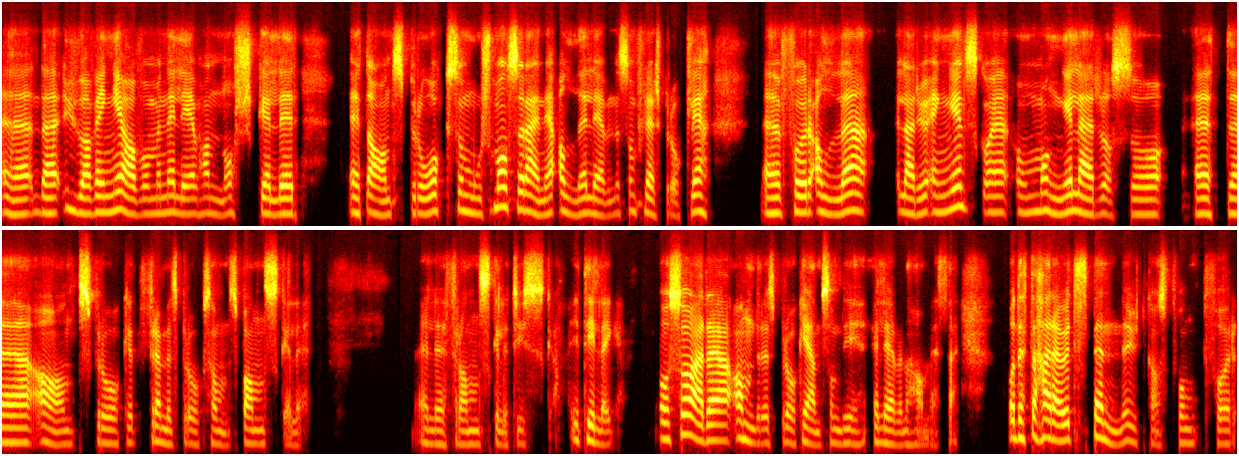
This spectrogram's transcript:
eh, der uavhengig av om en elev har norsk eller et annet språk som morsmål, så regner jeg alle elevene som flerspråklige. Eh, for alle lærer jo engelsk, og mange lærer også et annet språk, et fremmedspråk som spansk eller, eller fransk eller tysk i tillegg. Og så er det andre språk igjen som de elevene har med seg. Og dette her er jo et spennende utgangspunkt for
